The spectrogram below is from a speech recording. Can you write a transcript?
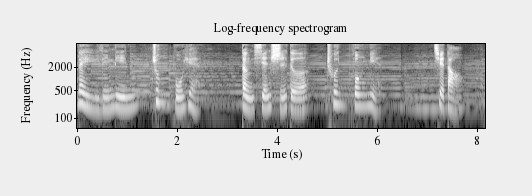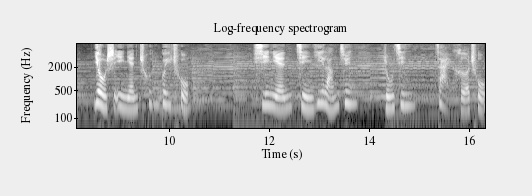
泪雨霖霖终不怨，等闲识得春风面。却道，又是一年春归处。昔年锦衣郎君，如今在何处？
